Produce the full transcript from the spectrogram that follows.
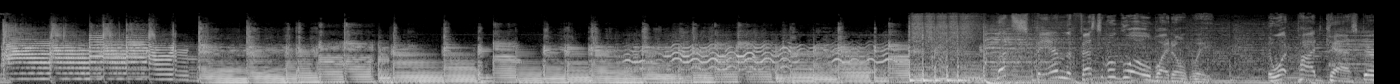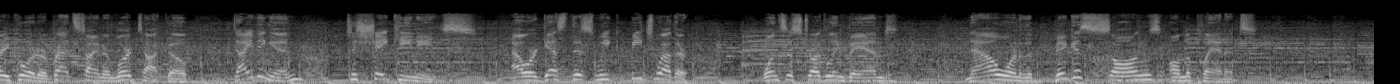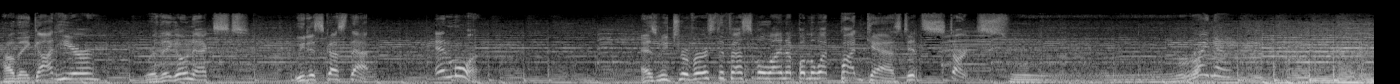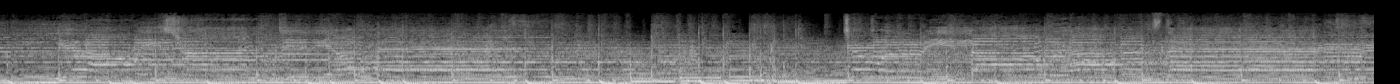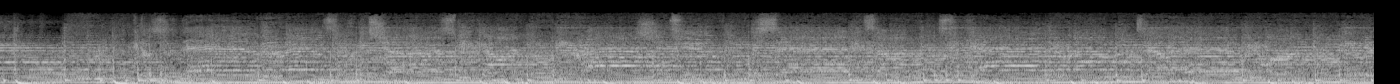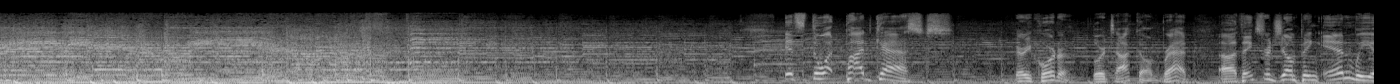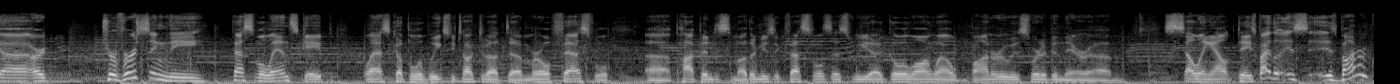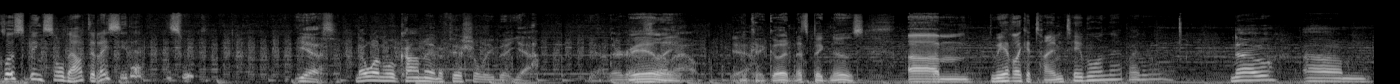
Let's span the festival globe, why don't we? The What Podcast, Barry Corder, Brad Steiner, Lord Taco, diving in to Shaky Knees. Our guest this week, Beach Weather. Once a struggling band, now one of the biggest songs on the planet. How they got here, where they go next, we discuss that and more. As we traverse the festival lineup on the What Podcast, it starts right now. It's the What Podcasts. Barry Corder, Lord Taco, and Brad. Uh, thanks for jumping in. We uh, are traversing the festival landscape. The last couple of weeks, we talked about uh, Merle Fest. We'll uh, pop into some other music festivals as we uh, go along while Bonnaroo is sort of in their um, selling out days. By the way, is, is Bonnaroo close to being sold out? Did I see that this week? Yes. No one will comment officially, but yeah. Yeah, they're going to Really? sell out. Yeah. Okay, good. That's big news. Um, do we have like a timetable on that, by the way? No. Um,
